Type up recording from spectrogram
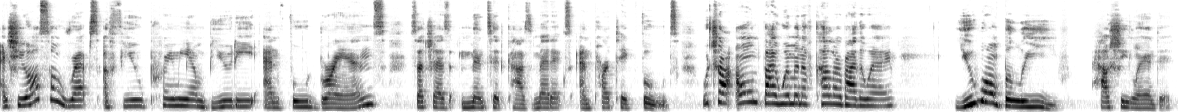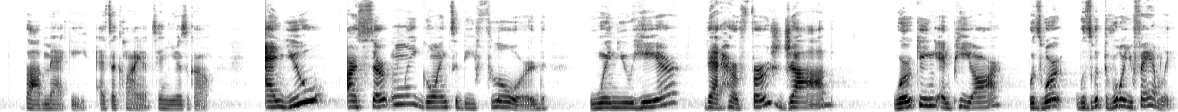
And she also reps a few premium beauty and food brands, such as Mented Cosmetics and Partake Foods, which are owned by women of color, by the way. You won't believe how she landed Bob Mackie as a client 10 years ago. And you are certainly going to be floored when you hear that her first job working in PR was work was with the royal family.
